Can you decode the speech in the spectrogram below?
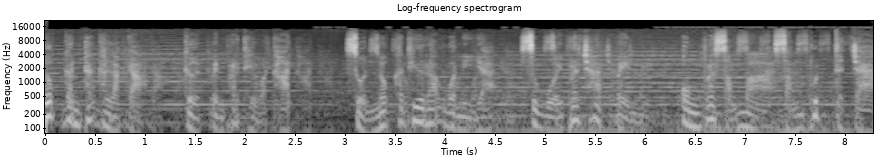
นกกันทคลกะเกิดเป็นพระเทวทัตส่วนนกคทิระวนิยะสวยพระชาติเป็น องค์พระสัมมาสัมพุทธเจ้า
